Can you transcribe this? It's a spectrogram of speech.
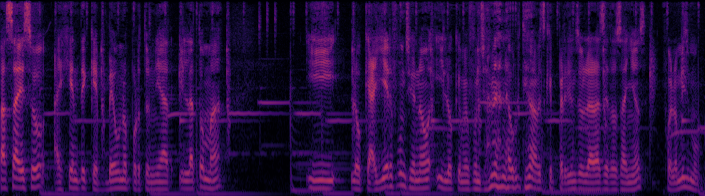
pasa eso, hay gente que ve una oportunidad y la toma, y lo que ayer funcionó y lo que me funcionó la última vez que perdí un celular hace dos años fue lo mismo.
